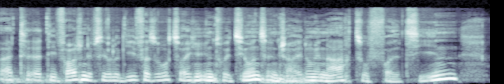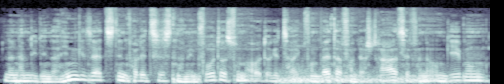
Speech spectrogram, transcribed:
hat äh, die forschende Psychologie versucht, solche Intuitionsentscheidungen nachzuvollziehen. Und dann haben die den da hingesetzt, den Polizisten, haben ihm Fotos vom Auto gezeigt, vom Wetter, von der Straße, von der Umgebung.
